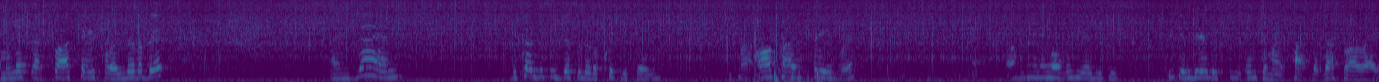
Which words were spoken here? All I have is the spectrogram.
I'm gonna let that saute for a little bit. And then, because this is just a little quickie thing, my all-time favorite, I'm leaning over here, you can, you can barely see into my pot, but that's all right.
